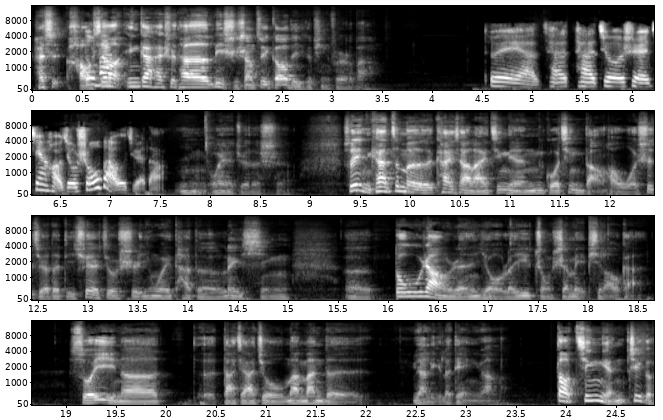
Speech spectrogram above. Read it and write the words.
还是好像应该还是它历史上最高的一个评分了吧？对呀，他他就是见好就收吧，我觉得。嗯，我也觉得是。所以你看，这么看下来，今年国庆档哈，我是觉得的确就是因为它的类型，呃，都让人有了一种审美疲劳感，所以呢，呃，大家就慢慢的远离了电影院了。到今年这个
